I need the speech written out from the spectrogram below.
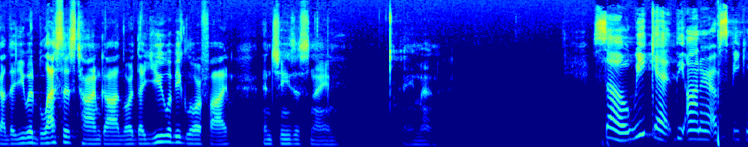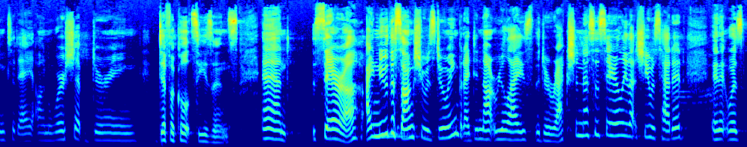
God, that you would bless this time, God, Lord, that you would be glorified. In Jesus' name, amen. So, we get the honor of speaking today on worship during difficult seasons. And Sarah, I knew the song she was doing, but I did not realize the direction necessarily that she was headed. And it was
